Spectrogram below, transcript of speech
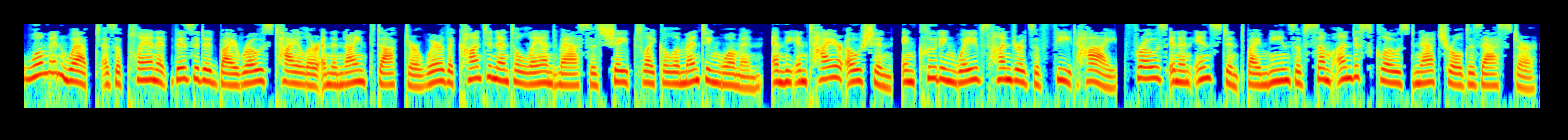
Woman Wept is a planet visited by Rose Tyler and the Ninth Doctor where the continental landmass is shaped like a lamenting woman, and the entire ocean, including waves hundreds of feet high, froze in an instant by means of some undisclosed natural disaster.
